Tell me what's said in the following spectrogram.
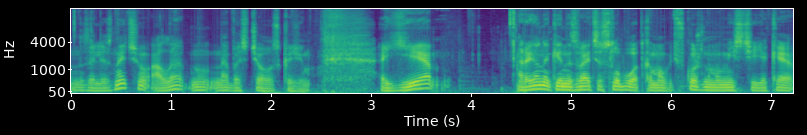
залізницю, але ну не без цього, скажімо. Є Район, який називається Слободка, мабуть, в кожному місті, яке е,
